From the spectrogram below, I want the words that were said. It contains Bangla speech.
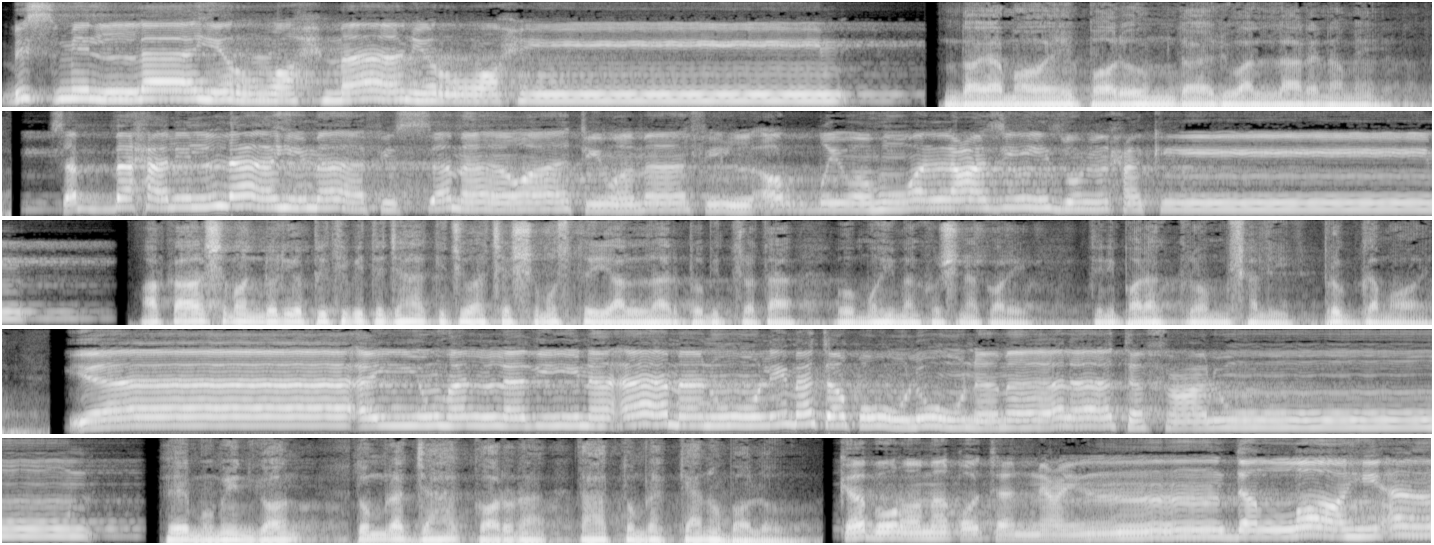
بسم الله الرحمن الرحيم দয়াময় পরম দয়ালু আল্লাহর নামে سبح لله ما في السماوات وما في الأرض وهو العزيز الحكيم আকাশ মণ্ডলীয় পৃথিবীতে যাহা কিছু আছে সমস্তই আল্লাহর পবিত্রতা ও মহিমা ঘোষণা করে তিনি পরাক্রমশালী প্রজ্ঞাময় يا أيها الذين آمنوا لم تقولون ما لا تفعلون হে মুমিনগণ তোমরা যাহা করো না তাহা তোমরা কেন বলো كبر مقتا عند الله أن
